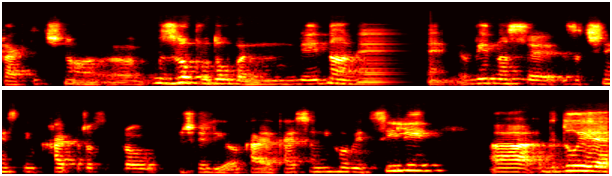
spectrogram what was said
praktično uh, zelo podoben. Vedno, ne, vedno se začne s tem, kaj pravzaprav želijo, kaj, kaj so njihovi cilji. Uh, kdo je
